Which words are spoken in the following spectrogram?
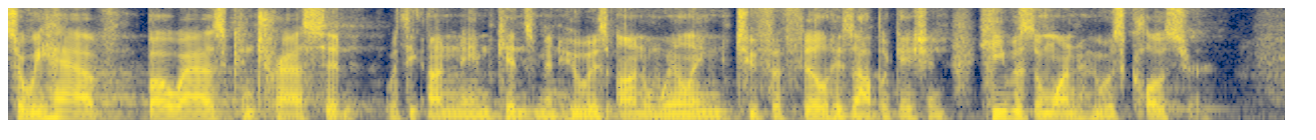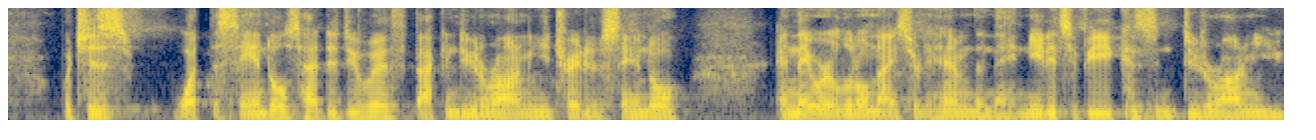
So we have Boaz contrasted with the unnamed kinsman who was unwilling to fulfill his obligation. He was the one who was closer, which is what the sandals had to do with. Back in Deuteronomy, you traded a sandal and they were a little nicer to him than they needed to be because in Deuteronomy, you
